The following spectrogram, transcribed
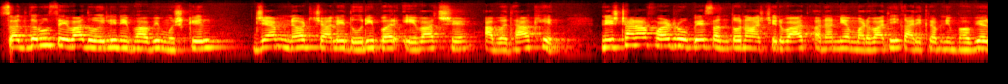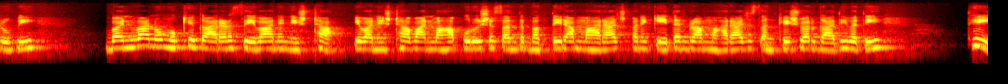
સદગુરુ સેવા દોયલી નિભાવવી મુશ્કેલ, જેમ નટ ચાલે દોરી પર એવા જ છે આ બધા ખેલ. નિષ્ઠાના ફળ રૂપે સંતોના આશીર્વાદ અનન્ય મળવાથી કાર્યક્રમની ભવ્ય રૂપી બનવાનું મુખ્ય કારણ સેવા અને નિષ્ઠા. એવા નિષ્ઠાવાન મહાપુરુષ સંત ભક્તિરામ મહારાજ અને કેતનરામ મહારાજ સંખેશ્વર ગાદીવતી થી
